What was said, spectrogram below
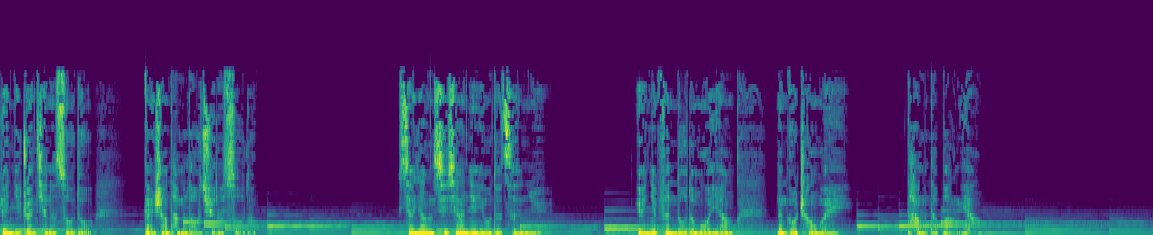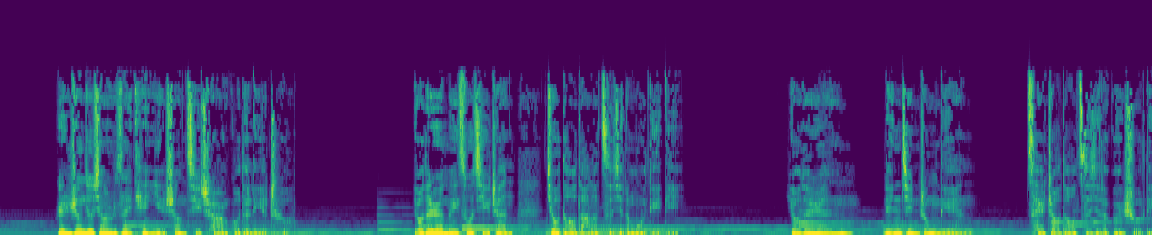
愿你赚钱的速度赶上他们老去的速度；想想膝下年幼的子女，愿你奋斗的模样能够成为他们的榜样。人生就像是在田野上疾驰而过的列车，有的人没坐几站就到达了自己的目的地，有的人临近终点才找到自己的归属地。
